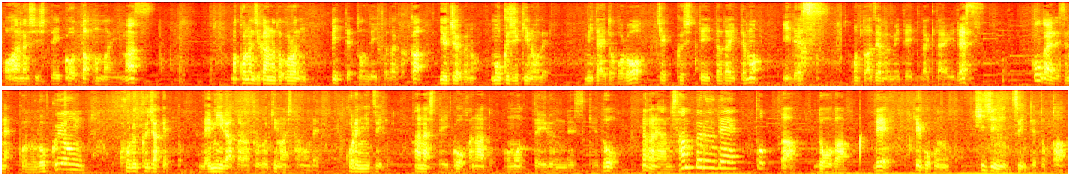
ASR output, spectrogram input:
お話ししていこうと思います、まあ、この時間のところにピッて飛んでいただくか YouTube の目次機能で見たいところをチェックしていただいてもいいです。本当は全部見ていただきたいです。今回はですねこの64コルクジャケットレミーラから届きましたのでこれについて話していこうかなと思っているんですけどなんかねあのサンプルで撮った動画で結構この生地についてとか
